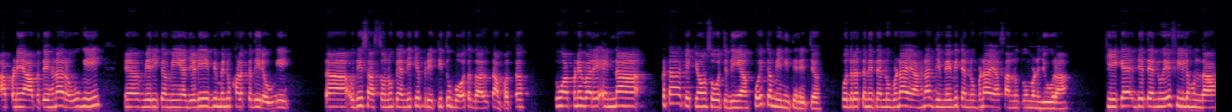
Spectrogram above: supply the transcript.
ਆਪਣੇ ਆਪ ਤੇ ਹਨਾ ਰਹੂਗੀ। ਮੇਰੀ ਕਮੀ ਹੈ ਜਿਹੜੀ ਵੀ ਮੈਨੂੰ ਖਲਕਦੀ ਰਹੂਗੀ। ਤਾਂ ਉਹਦੀ ਸੱਸ ਉਹਨੂੰ ਕਹਿੰਦੀ ਕਿ, ਪ੍ਰੀਤੀ, ਤੂੰ ਬਹੁਤ ਗਲਤ ਆ ਪੁੱਤ। ਤੂੰ ਆਪਣੇ ਬਾਰੇ ਇੰਨਾ ਘਟਾ ਕੇ ਕਿਉਂ ਸੋਚਦੀ ਆ? ਕੋਈ ਕਮੀ ਨਹੀਂ ਤੇਰੇ 'ਚ। ਕੁਦਰਤ ਨੇ ਤੈਨੂੰ ਬਣਾਇਆ ਹਨਾ, ਜਿਵੇਂ ਵੀ ਤੈਨੂੰ ਬਣਾਇਆ, ਸਾਨੂੰ ਤੂੰ ਮਨਜ਼ੂਰ ਆ। ਠੀਕ ਹੈ, ਜੇ ਤੈਨੂੰ ਇਹ ਫੀਲ ਹੁੰਦਾ,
